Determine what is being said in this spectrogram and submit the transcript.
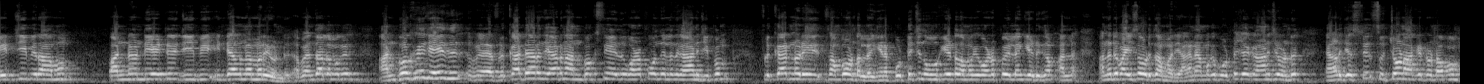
എയ്റ്റ് ജി ബി റാമും വൺ ട്വന്റി എയ്റ്റ് ജി ബി ഇന്റർണൽ മെമ്മറി ഉണ്ട്. അപ്പോൾ എന്തായാലും നമുക്ക് അൺബോക്സിങ് ചെയ്ത് ഫ്ലിപ്കാർട്ടുകാരൻ ചേട്ടൻ അൺബോക്സിങ് ചെയ്ത് കുഴപ്പമൊന്നുമില്ലെന്ന് കാണിച്ചു. ഇപ്പം ഫ്ലിപ്കാർട്ടിന് ഒരു സംഭവം ഉണ്ടല്ലോ ഇങ്ങനെ പൊട്ടിച്ച് നോക്കിയിട്ട് നമുക്ക് കുഴപ്പമില്ലെങ്കിൽ എടുക്കാം. അല്ല എന്നിട്ട് പൈസ കൊടുത്താൽ മതി. അങ്ങനെ നമുക്ക് പൊട്ടിച്ച് കാണിച്ചിട്ടുണ്ട്. ഞങ്ങൾ ജസ്റ്റ് സ്വിച്ച് ഓൺ ആക്കിയിട്ടുണ്ട്. അപ്പം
